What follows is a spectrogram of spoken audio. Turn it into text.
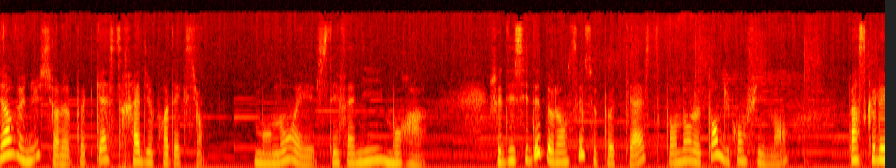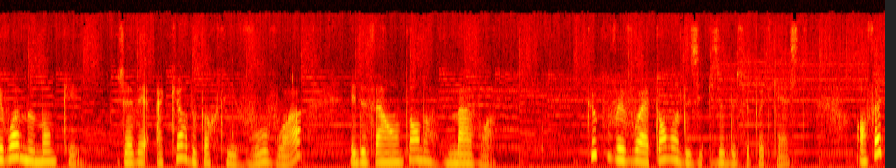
Bienvenue sur le podcast Radio Protection. Mon nom est Stéphanie Moura. J'ai décidé de lancer ce podcast pendant le temps du confinement parce que les voix me manquaient. J'avais à cœur de porter vos voix et de faire entendre ma voix. Que pouvez-vous attendre des épisodes de ce podcast? En fait,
